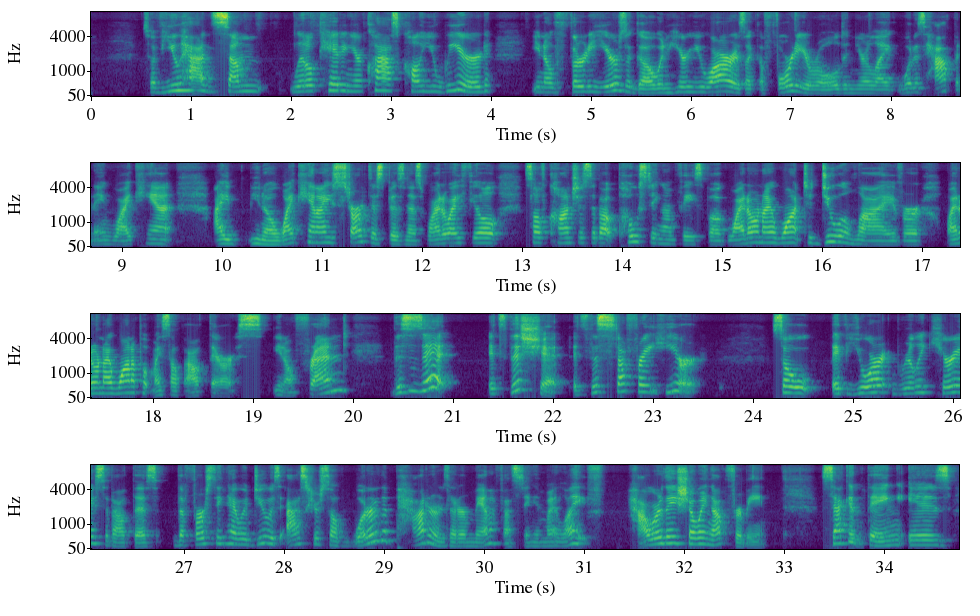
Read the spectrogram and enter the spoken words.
So if you had some little kid in your class call you weird, you know 30 years ago and here you are as like a 40 year old and you're like what is happening? Why can't i you know why can't i start this business? Why do i feel self-conscious about posting on facebook? Why don't i want to do a live or why don't i want to put myself out there? You know friend this is it. It's this shit. It's this stuff right here. So, if you're really curious about this, the first thing I would do is ask yourself what are the patterns that are manifesting in my life? How are they showing up for me? Second thing is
